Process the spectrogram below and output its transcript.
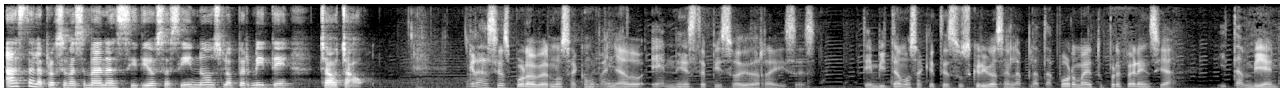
Hasta la próxima semana, si Dios así nos lo permite. Chao, chao. Gracias por habernos acompañado en este episodio de Raíces. Te invitamos a que te suscribas en la plataforma de tu preferencia y también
